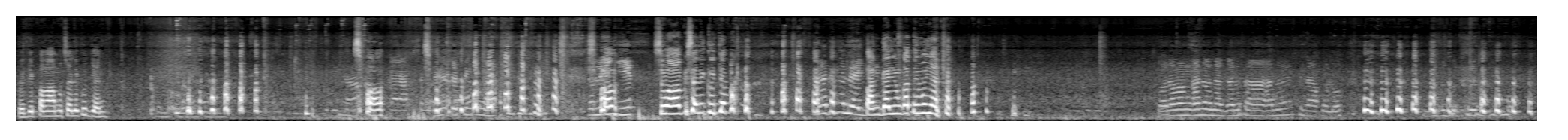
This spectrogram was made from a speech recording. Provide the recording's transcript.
Pwede pangamot sa likod yan. so. Legit. Suwabi sa likod yan. Pag tanggal yung kati mo yan. Parang ano, nag ano sa ano eh, sinakulo.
